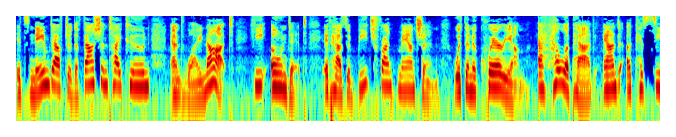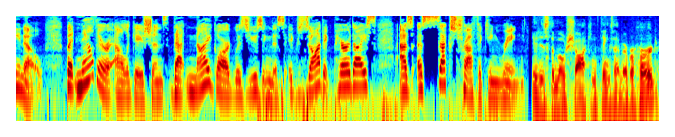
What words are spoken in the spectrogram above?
it's named after the fashion tycoon, and why not? He owned it. It has a beachfront mansion with an aquarium, a helipad, and a casino. But now there are allegations that Nygard was using this exotic paradise as a sex trafficking ring. It is the most shocking things I've ever heard.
